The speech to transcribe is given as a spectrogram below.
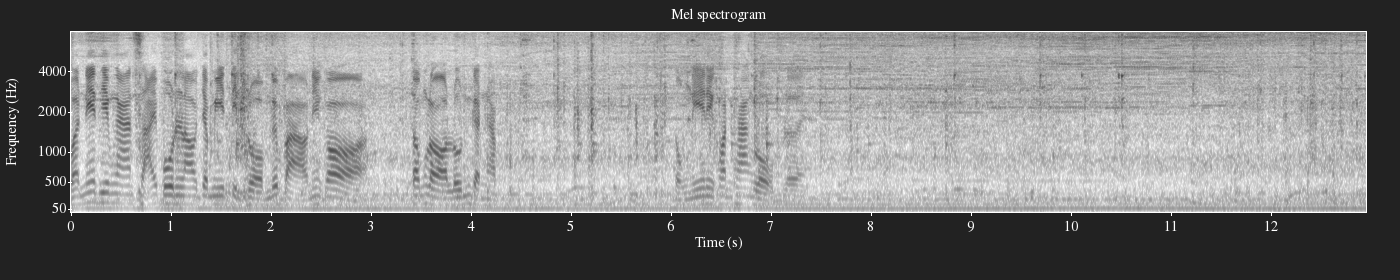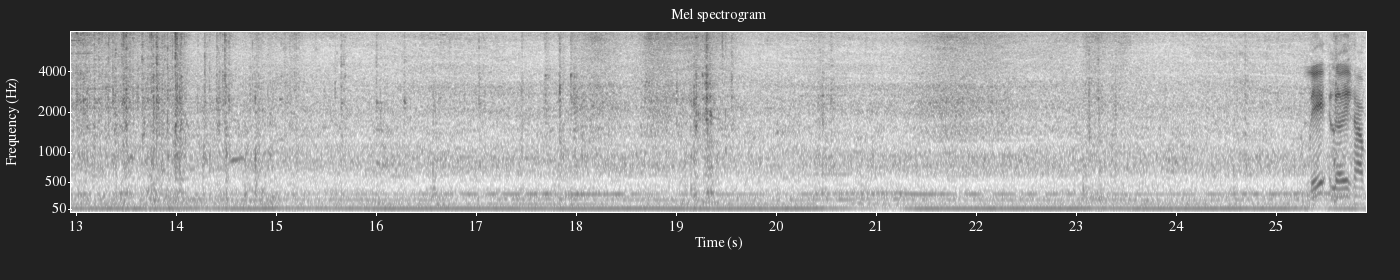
วันนี้ทีมงานสายบุญเราจะมีติดโรมหรือเปล่านี่ก็ต้องรอลุ้นกันครับ ตรงนี้นี่ค่อนข้างโลมเลย เละเลยครับ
